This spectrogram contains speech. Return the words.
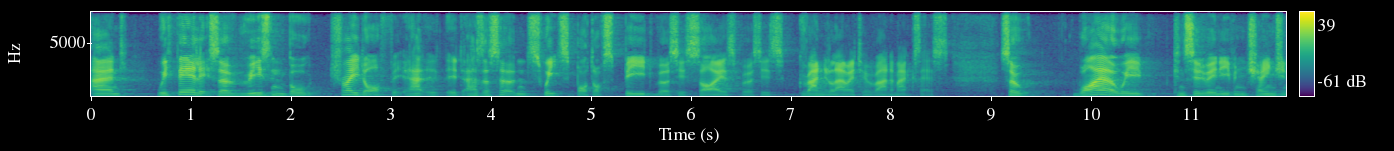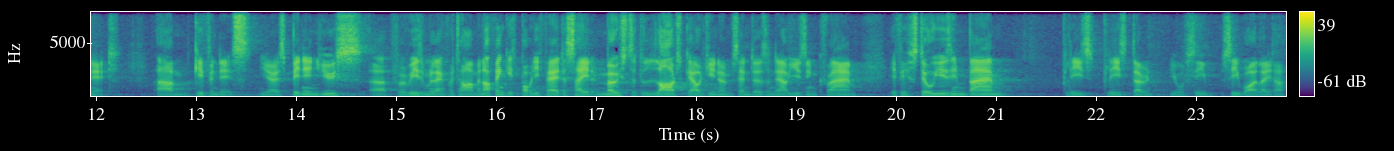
And we feel it's a reasonable trade-off. It, ha it, has a certain sweet spot of speed versus size versus granularity of random access. So why are we considering even changing it, um, given it's, you know, it's been in use uh, for a reasonable length of time? And I think it's probably fair to say that most of the large-scale genome centers are now using CRAM. If you're still using BAM, please, please don't. You'll see, see why later.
